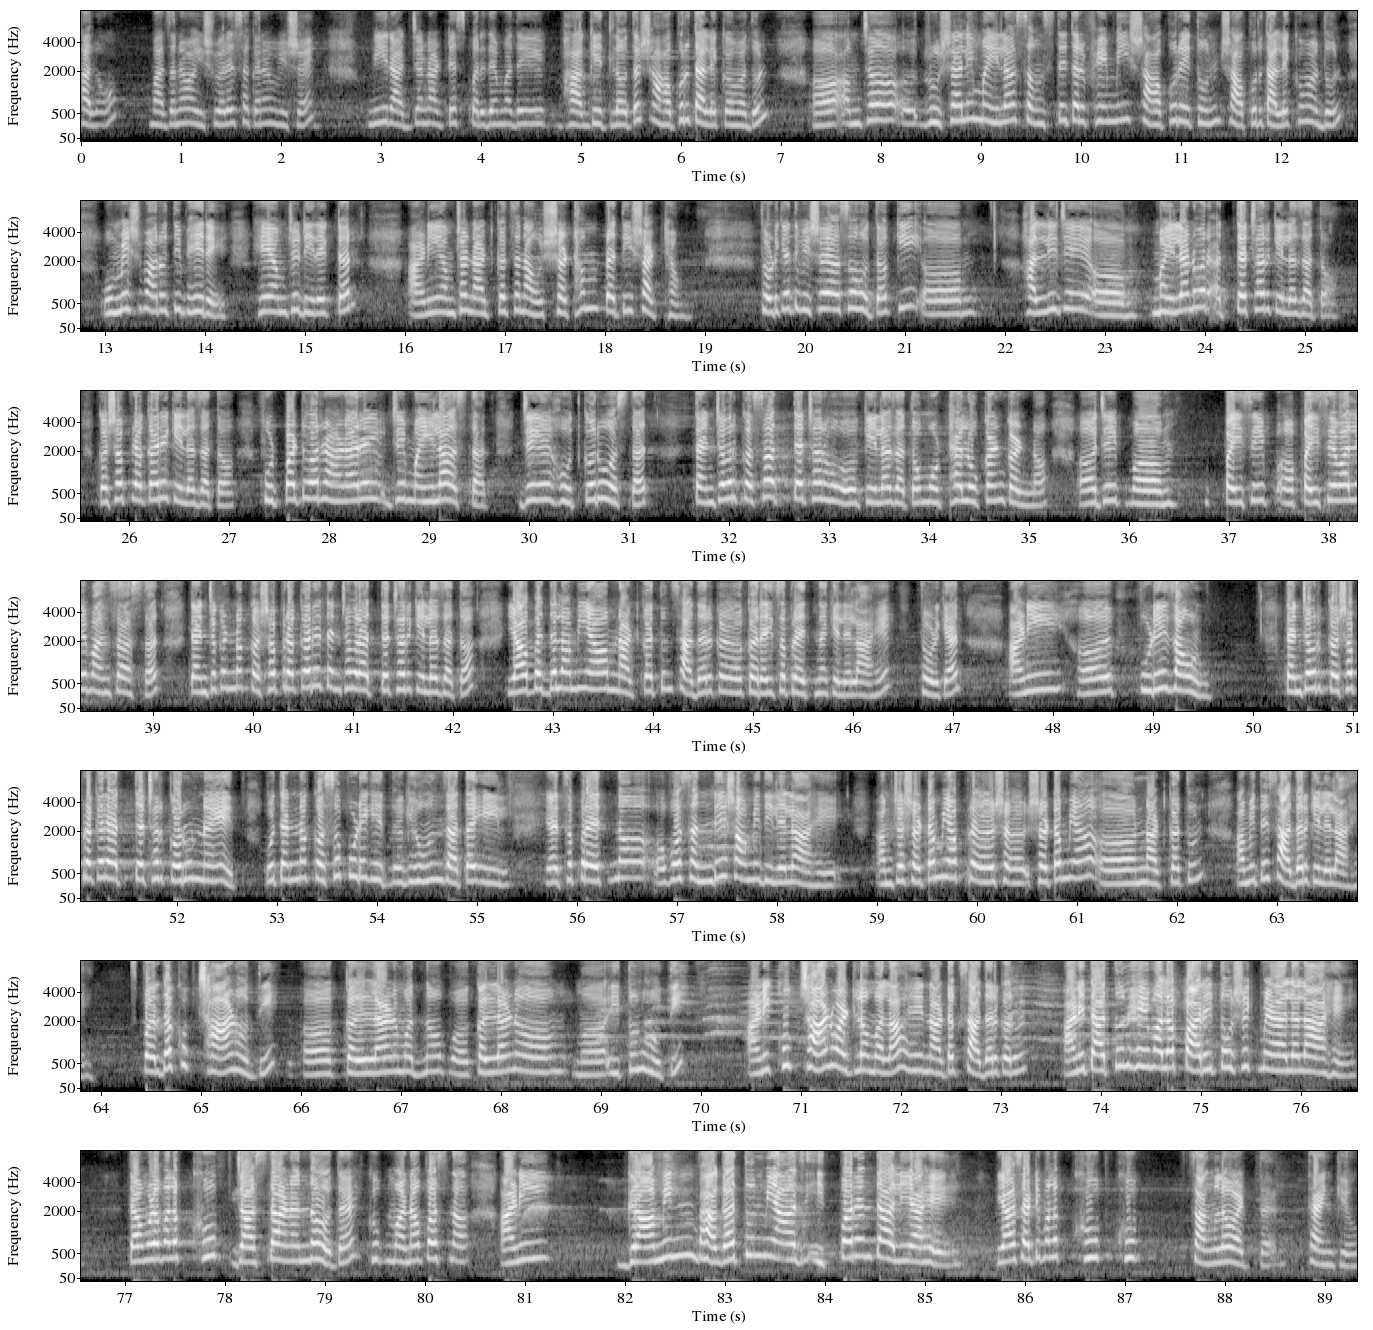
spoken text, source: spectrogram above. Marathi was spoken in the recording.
हॅलो माझं नाव ऐश्वर्या सकाराम विषय. मी राज्य नाट्य स्पर्धेमध्ये भाग घेतला होता शहापूर तालुक्यामधून. आमच्या ऋषाली महिला संस्थेतर्फे मी शहापूर येथून शहापूर तालुक्यामधून उमेश मारुती भेरे हे आमचे डिरेक्टर आणि आमच्या नाटकाचं नाव शठम प्रतिशाठ्यम थोडक्यात विषय असं होतं की हल्ली जे महिलांवर अत्याचार केलं जातं कशा प्रकारे केलं जातं? फुटपाथवर राहणारे जे महिला असतात जे होतकरू असतात त्यांच्यावर कसा अत्याचार हो केला जातो? मोठ्या लोकांकडनं जे पैसे पैसेवाले माणसं असतात त्यांच्याकडनं कशा प्रकारे त्यांच्यावर अत्याचार केलं जातं? याबद्दल आम्ही या नाटकातून सादर क करायचा प्रयत्न केलेला आहे थोडक्यात. आणि पुढे जाऊन त्यांच्यावर कशा प्रकारे अत्याचार करू नयेत व त्यांना कसं पुढे घेत घेऊन जाता येईल याचा प्रयत्न व संदेश आम्ही दिलेला आहे. आमच्या शटम या प्र श शटम या नाटकातून आम्ही ते सादर केलेलं आहे. स्पर्धा खूप छान होती. कल्याणमधनं कल्याण इथून होती. आणि खूप छान वाटलं मला हे नाटक सादर करून. आणि त्यातून हे मला पारितोषिक मिळालेलं आहे. त्यामुळे मला खूप जास्त आनंद होत आहे खूप मनापासनं. आणि ग्रामीण भागातून मी आज इथपर्यंत आली आहे यासाठी मला खूप खूप चांगलं वाटतं आहे थँक्यू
